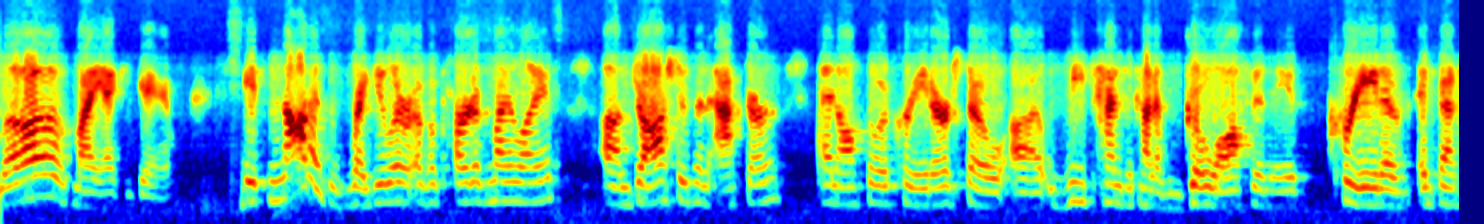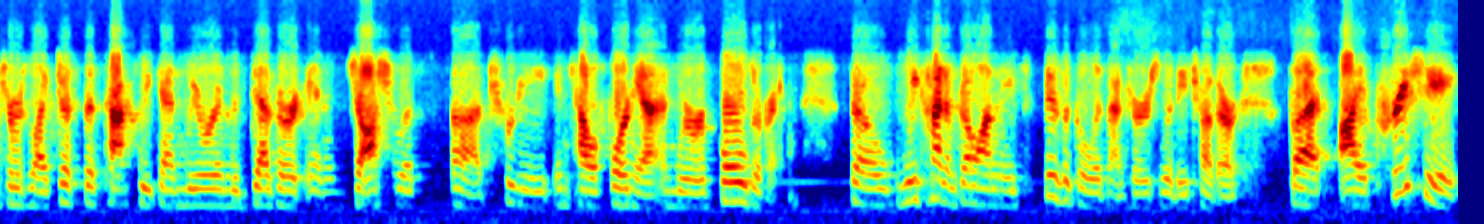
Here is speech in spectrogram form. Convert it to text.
love my Yankee games. It's not as regular of a part of my life. Um, Josh is an actor and also a creator, so uh, we tend to kind of go off in these creative adventures. Like just this past weekend, we were in the desert in Joshua's uh, Tree in California, and we were bouldering. So we kind of go on these physical adventures with each other. But I appreciate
